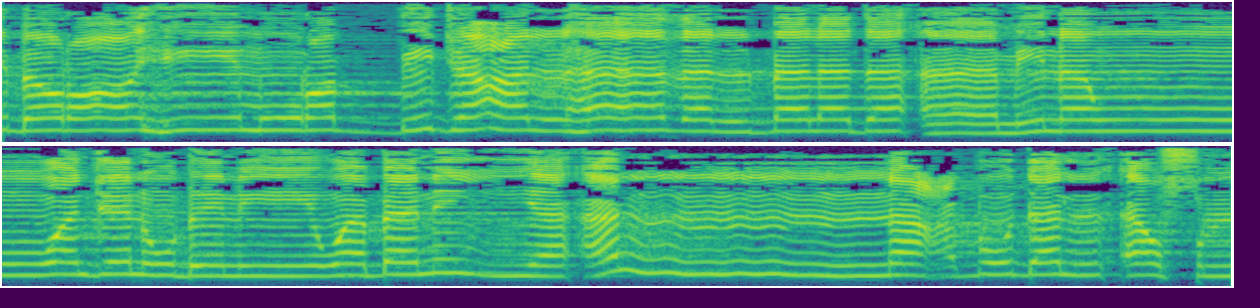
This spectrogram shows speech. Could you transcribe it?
إبراهيم رب اجعل هذا البلد امنا واجنبني وبني ان نعبد الاصنام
